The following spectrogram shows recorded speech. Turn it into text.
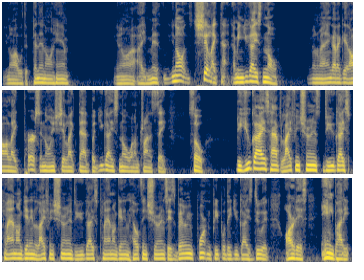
You know, I was dependent on him. You know, I, I miss, you know, shit like that. I mean, you guys know. You know what I mean? I ain't gotta get all like personal and shit like that, but you guys know what I'm trying to say. So do you guys have life insurance? Do you guys plan on getting life insurance? Do you guys plan on getting health insurance? It's very important, people, that you guys do it. Artists, anybody,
